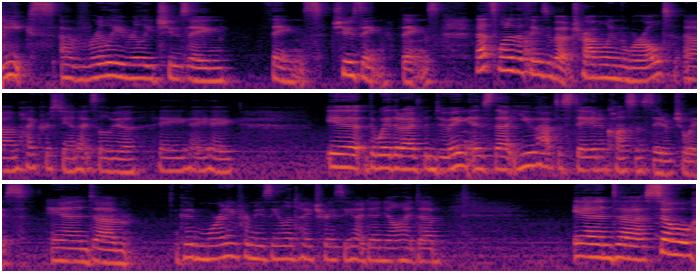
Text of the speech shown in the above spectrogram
weeks of really, really choosing things, choosing things. That's one of the things about traveling the world. Um, hi, Christiane. Hi, Sylvia. Hey, hey, hey it, the way that I've been doing is that you have to stay in a constant state of choice. And um, good morning from New Zealand. Hi Tracy. Hi Danielle. Hi Deb. And uh, so,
